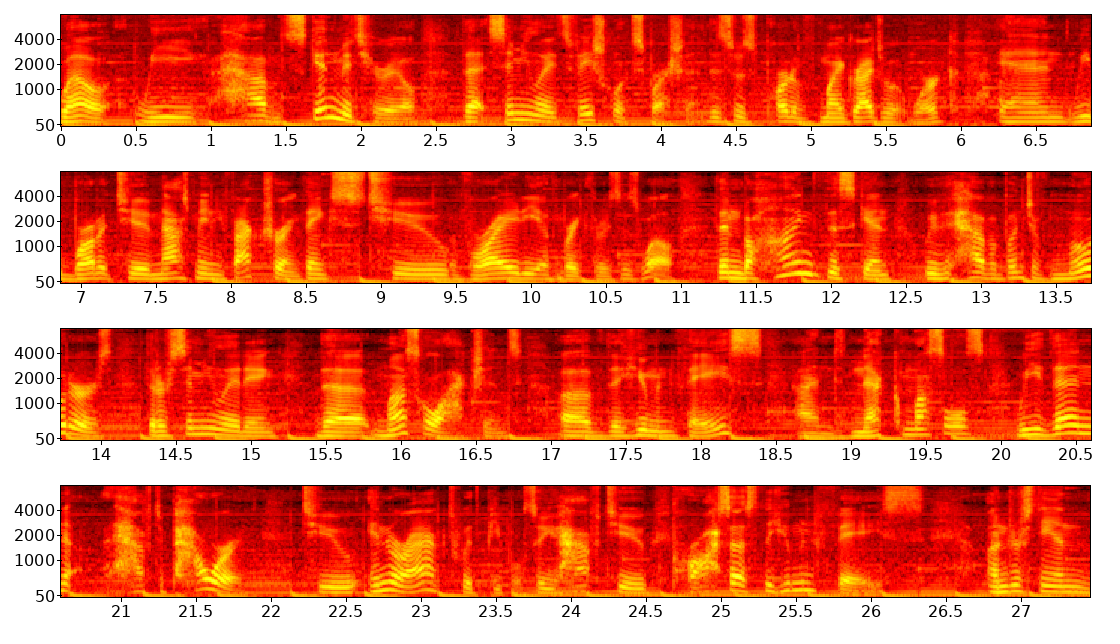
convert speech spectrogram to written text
Well, we have skin material that simulates facial expression. This was part of my graduate work, and we brought it to mass manufacturing thanks to a variety of breakthroughs as well. Then behind the skin, we have a bunch of motors that are simulating the muscle actions of the human face and neck muscles. We then have to power it to interact with people. So you have to process the human face, understand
